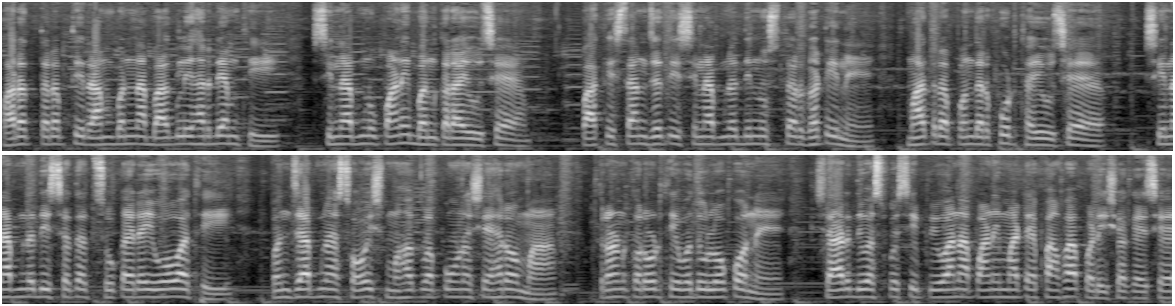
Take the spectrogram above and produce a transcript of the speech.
ભારત તરફથી રામબનના બાગલીહાર ડેમથી સિનાબનું પાણી બંધ કરાયું છે. પાકિસ્તાન જતી સિનાબ નદીનું સ્તર ઘટીને માત્ર પંદર ફૂટ થયું છે. સિનાબ નદી સતત સુકાઈ રહી હોવાથી પંજાબના ચોવીસ મહત્વપૂર્ણ શહેરોમાં ત્રણ કરોડથી વધુ લોકોને ચાર દિવસ પછી પીવાના પાણી માટે ફાંફા પડી શકે છે.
